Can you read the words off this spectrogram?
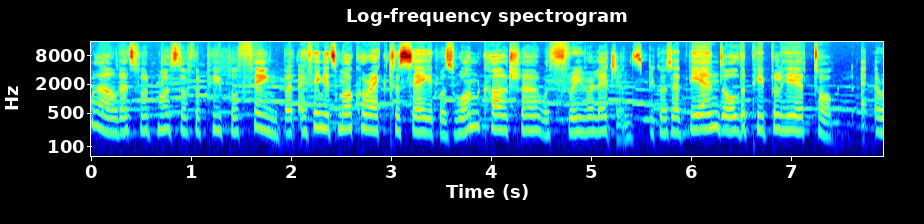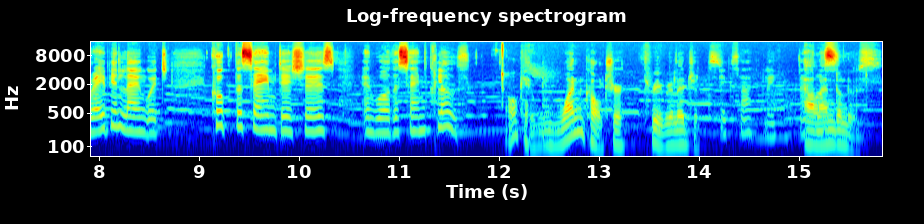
Well, that's what most of the people think, but I think it's more correct to say it was one culture with three religions, because at the end, all the people here talked Arabian language, cooked the same dishes, and wore the same clothes. Okay, one culture, three religions. Exactly. Al Andalus.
